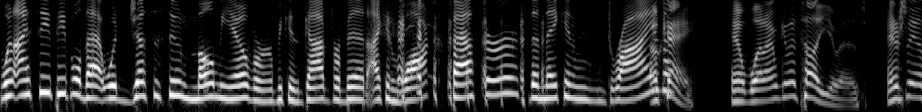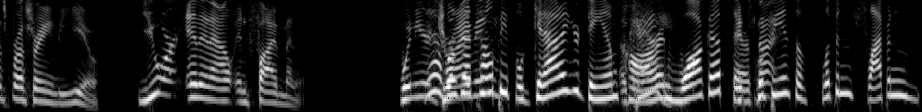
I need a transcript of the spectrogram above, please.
When I see people that would just as soon mow me over because, God forbid, I can walk faster than they can drive. Okay. And what I'm going to tell you is, I understand it's frustrating to you. You are in and out in five minutes. When you're yeah, what driving, does that tell people? Get out of your damn car Okay. and walk up there. It's Quit not- being so flippin' flapping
